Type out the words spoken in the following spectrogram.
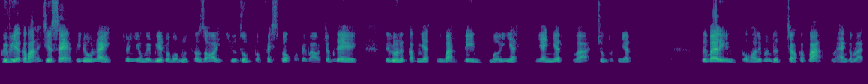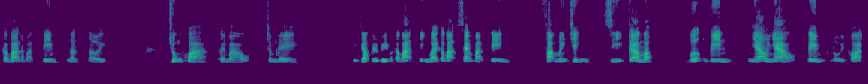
Quý vị và các bạn hãy chia sẻ video này cho nhiều người biết và bấm nút theo dõi YouTube và Facebook của Thời báo .d để luôn được cập nhật những bản tin mới nhất, nhanh nhất và trung thực nhất. Từ Berlin, Cộng hòa Liên bang Đức chào các bạn và hẹn gặp lại các bạn ở bản tin lần tới. Trung Khoa Thời báo .d Kính chào quý vị và các bạn, kính mời các bạn xem bản tin Phạm Minh Chính dí cá mập, vượng vin nháo nhào tìm lối thoát.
